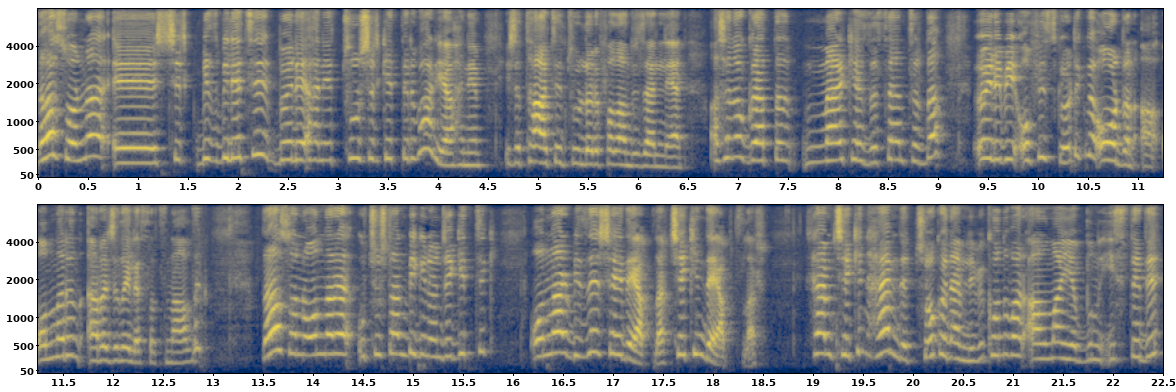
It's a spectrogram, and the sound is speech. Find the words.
Daha sonra e, şirk, biz bileti böyle hani tur şirketleri var ya hani işte tatil turları falan düzenleyen. Asenograd'da merkezde center'da öyle bir ofis gördük ve oradan onların aracılığıyla satın aldık. Daha sonra onlara uçuştan bir gün önce gittik. Onlar bize şey de yaptılar. Check-in de yaptılar. Hem check-in hem de çok önemli bir konu var. Almanya bunu istedi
